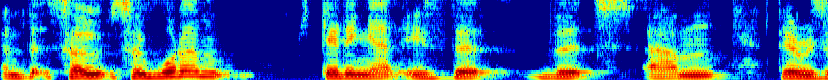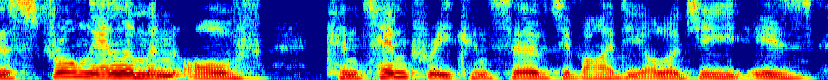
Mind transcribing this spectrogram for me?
And th- so, so what I'm getting at is that, that um, there is a strong element of contemporary conservative ideology is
